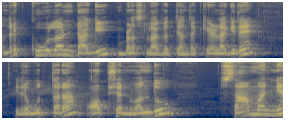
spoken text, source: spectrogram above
ಅಂದರೆ ಕೂಲಂಟ್ ಆಗಿ ಬಳಸಲಾಗುತ್ತೆ ಅಂತ ಕೇಳಲಾಗಿದೆ. ಇದರ ಉತ್ತರ ಆಪ್ಷನ್ ಒಂದು, ಸಾಮಾನ್ಯ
